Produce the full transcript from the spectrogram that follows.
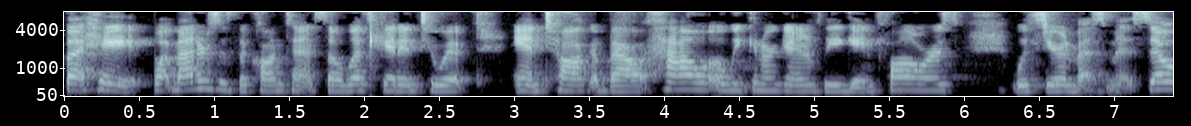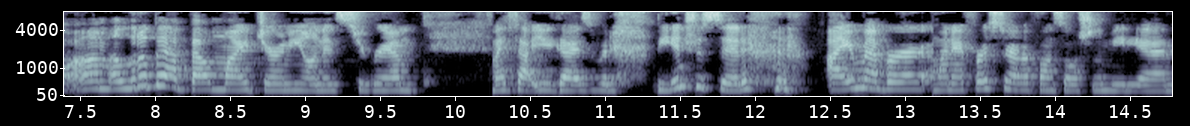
But hey, what matters is the content. So let's get into it and talk about how we can organically gain followers with your investment. So, um, a little bit about my journey on Instagram. I thought you guys would be interested. I remember when I first started off on social media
